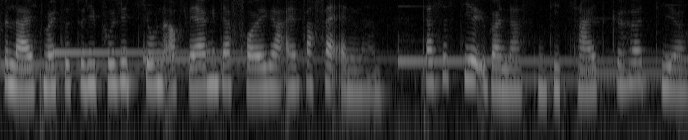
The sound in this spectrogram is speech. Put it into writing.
Vielleicht möchtest du die Position auch während der Folge einfach verändern. Das ist dir überlassen, die Zeit gehört dir.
